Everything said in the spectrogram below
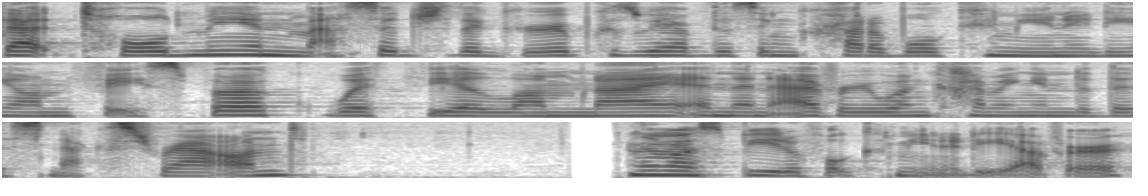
that told me and messaged the group because we have this incredible community on Facebook with the alumni and then everyone coming into this next round. The most beautiful community ever.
